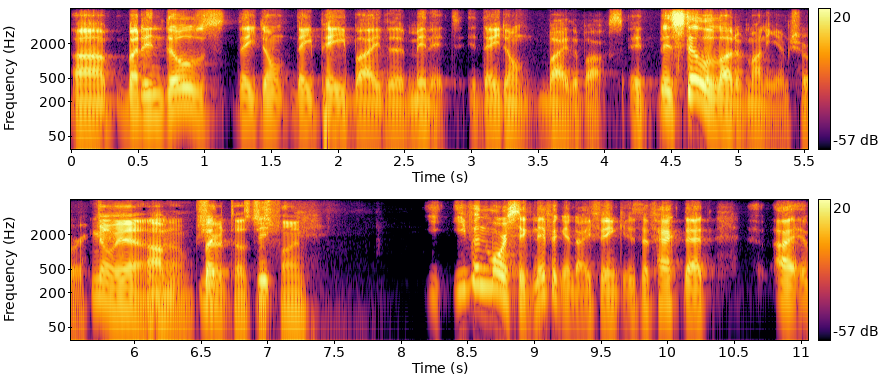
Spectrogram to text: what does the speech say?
Uh, but in those, they don't. They pay by the minute. They don't buy the box. It, it's still a lot of money, I'm sure. no, yeah, um, no, I'm sure it does just fine. Even more significant, I think, is the fact that I,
